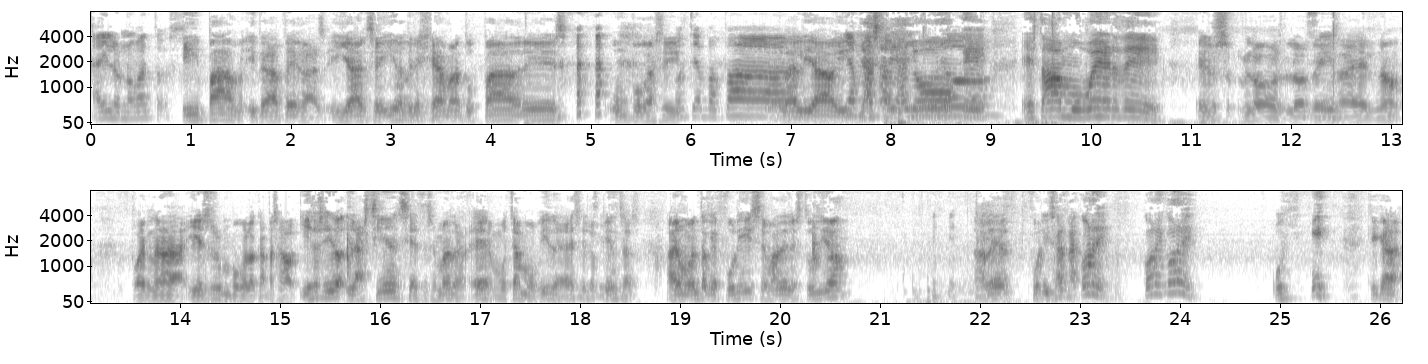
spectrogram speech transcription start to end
Ahí los novatos. y pam, y te la pegas? Y ya enseguida tienes que llamar a tus padres, un poco así. Hostia, papá. la he liado y ya ya sabía yo seguro". que estaba muy verde. Esos los, los de Sí. Israel, ¿no? Pues nada, y eso es un poco lo que ha pasado. Y eso ha sido la ciencia esta semana, ¿eh? Mucha movida, ¿eh? Si lo Sí, piensas. A ver, un momento que Fury se va del estudio. A ver, Fury, salta, corre, corre, corre. Uy, qué cara.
